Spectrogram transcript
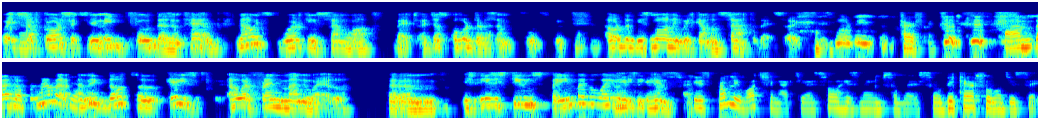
which of course, if you need food, doesn't help. Now it's working somewhat better. I just ordered some food. I ordered this morning, will come on Saturday, so it's, it's more Perfect. Um, but another yeah. anecdotal case, our friend Manuel, um, is, is, he still in Spain, by the way? He's, he he's, he's, probably watching, actually. I saw his name somewhere, so be careful what you say.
